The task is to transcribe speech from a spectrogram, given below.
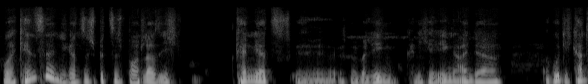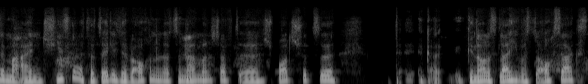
woher kennst du denn die ganzen Spitzensportler? Also ich kenne jetzt, äh, überlegen, kenne ich hier irgendeinen, der, gut, ich kannte mal einen Schießer, tatsächlich, der war auch in der Nationalmannschaft, äh, Sportschütze, genau das gleiche, was du auch sagst,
